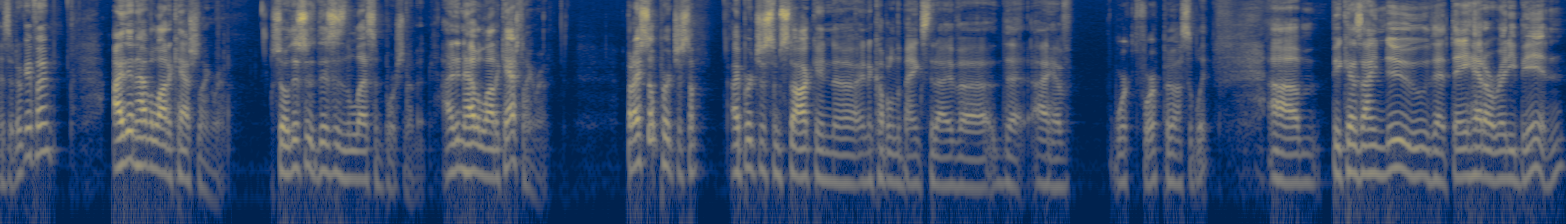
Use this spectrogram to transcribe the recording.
I said, okay, fine. I didn't have a lot of cash lying around. So this is this is the lesson portion of it. I didn't have a lot of cash lying around, but I still purchased some. I purchased some stock in uh, in a couple of the banks that I've uh, that I have worked for possibly, um, because I knew that they had already been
